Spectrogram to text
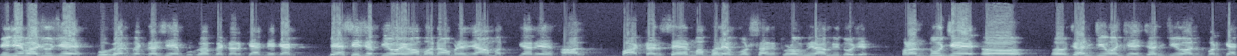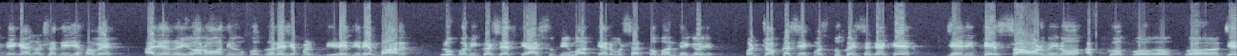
બીજી બાજુ જે ભૂગર્ભ ગટર છે, ભૂગર્ભ ગટર ક્યાંક ને ક્યાંક બેસી જતી હોય એવા બનાવ બને છે. આમ અત્યારે હાલ પાટણ શહેરમાં ભલે વરસાદે થોડો વિરામ લીધો છે, પરંતુ જે જનજીવન છે, જનજીવન પર ક્યાંક ને ક્યાંક અસર થઈ છે. હવે આજે રવિવાર હોવાથી લોકો ઘરે છે, પણ ધીરે ધીરે બહાર લોકો નીકળશે. ત્યાં સુધીમાં અત્યારે વરસાદ તો બંધ થઈ ગયો છે. પણ ચોક્કસ એક વસ્તુ કહી શકાય કે જે રીતે શ્રાવણ મહિનો આખો જે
